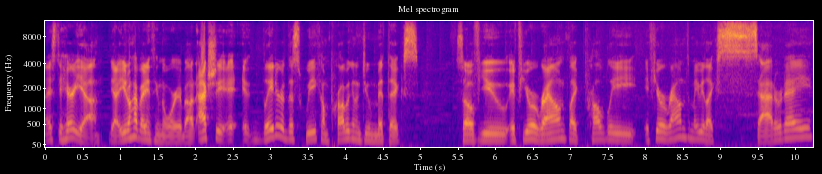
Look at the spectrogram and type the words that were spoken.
Nice to hear. Yeah. Yeah, you don't have anything to worry about. Actually, it, it, later this week, I'm probably going to do Mythics so if you if you're around like probably if you're around maybe like Saturday,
